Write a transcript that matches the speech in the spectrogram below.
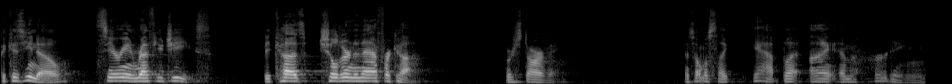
because, you know, Syrian refugees, because children in Africa were starving. It's almost like, yeah, but I am hurting.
